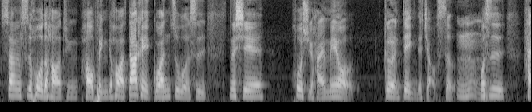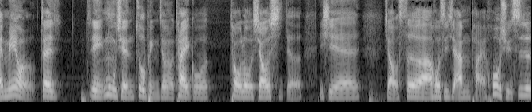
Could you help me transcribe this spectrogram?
上次获得好评好评的话，大家可以关注的是那些或许还没有个人电影的角色，嗯，嗯，或是还没有在电影目前作品中有太过透露消息的一些角色啊，或是一些安排，或许是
